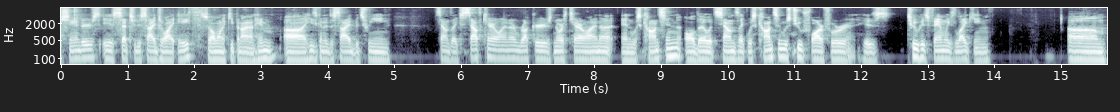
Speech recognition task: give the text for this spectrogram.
Sanders is set to decide July 8th, so I want to keep an eye on him. Uh, he's going to decide between, sounds like South Carolina, Rutgers, North Carolina, and Wisconsin. Although it sounds like Wisconsin was too far for his to his family's liking. Um,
